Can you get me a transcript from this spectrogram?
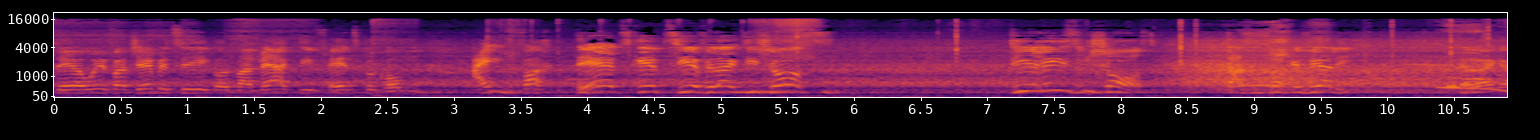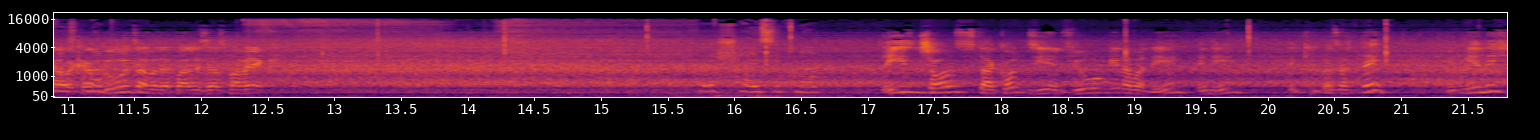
der UEFA Champions League und man merkt, die Fans bekommen einfach. Jetzt gibt's hier vielleicht die Chance. Die Riesenchance. Das ist doch gefährlich. Der Reingabe kam gut, aber der Ball ist erstmal weg. Voll scheiße knapp. Riesenchance, da konnten sie in Führung gehen, aber nee, nee, nee. Der Keeper sagt, nee, mit mir nicht.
